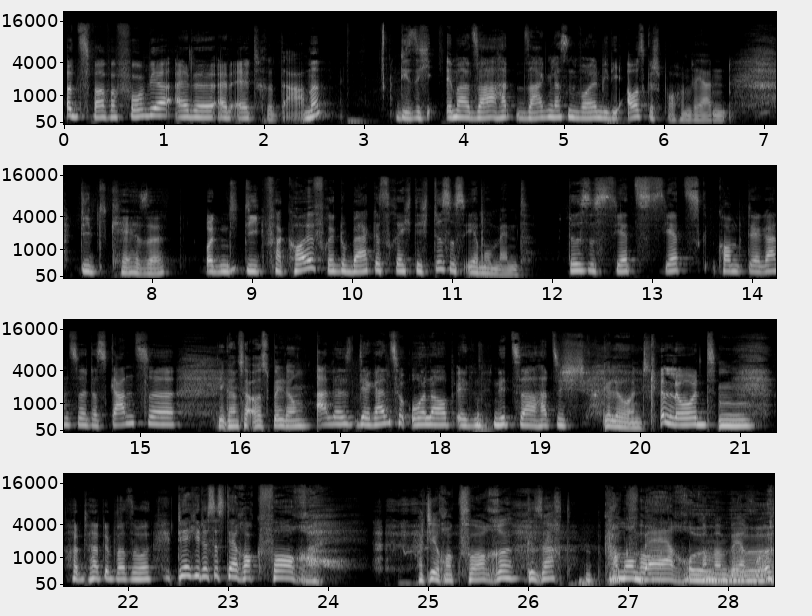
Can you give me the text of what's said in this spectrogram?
und zwar war vor mir eine, eine ältere Dame, die sich immer sah, hat sagen lassen wollen, wie die ausgesprochen werden, die Käse. Und die Verkäuferin, du merkst es richtig, das ist ihr Moment. Das ist jetzt, jetzt kommt der ganze, das ganze, Die ganze Ausbildung alles, der ganze Urlaub in Nizza hat sich gelohnt. gelohnt Mhm. und hat immer so, der hier, das ist der Roquefort. Hat die Roquefort gesagt? Camembert. Camembert.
